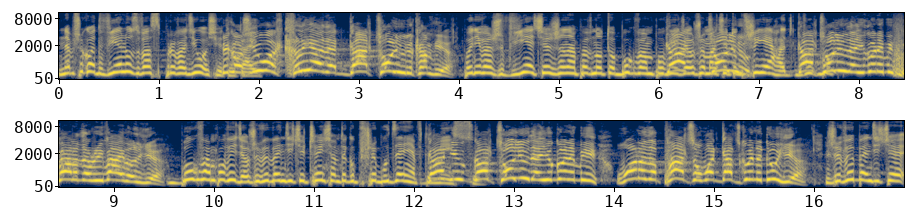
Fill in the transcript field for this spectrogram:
Na przykład wielu z was sprowadziło się Because tutaj, you were clear that God told you to come here. ponieważ wiecie, że na pewno to Bóg wam powiedział, God że macie told tu you. przyjechać. God Bóg, told you that you're going to be part of the revival here. Bóg wam powiedział, że wy będziecie częścią tego przebudzenia w tym God, you, miejscu. God told you that you're going to be one of the parts of what God's going to do here. Że wy będziecie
